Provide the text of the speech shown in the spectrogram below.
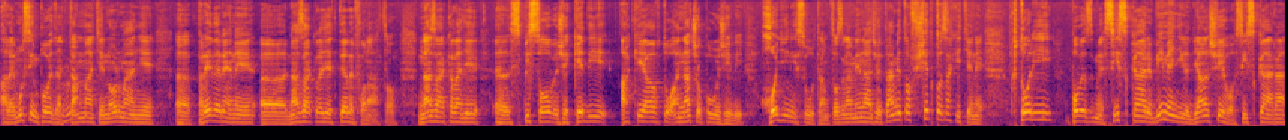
ale musím povedať, uh-huh. tam máte normálne uh, preverené uh, na základe telefonátov. Na základe e, spisov, že kedy, aké auto a na čo použili. Hodiny sú tam, to znamená, že tam je to všetko zachytené. Ktorý povedzme, siskár vymenil ďalšieho siskára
